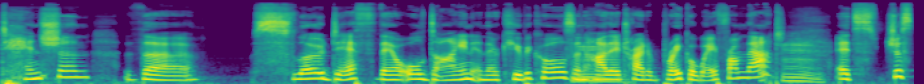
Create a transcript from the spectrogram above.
tension, the slow death they are all dying in their cubicles and how they mm. try to break away from that mm. it's just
